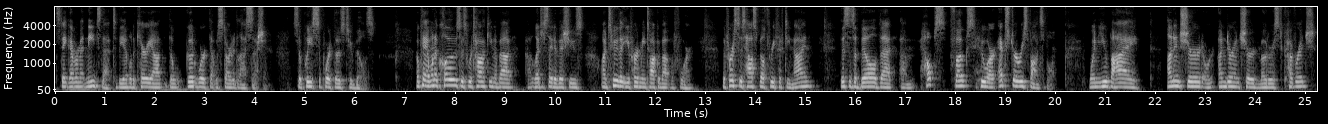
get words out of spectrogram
state government needs that to be able to carry out the good work that was started last session. So please support those two bills. Okay, I want to close as we're talking about uh, legislative issues on two that you've heard me talk about before. The first is House Bill 359. This is a bill that um, helps folks who are extra responsible. When you buy uninsured or underinsured motorist coverage,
